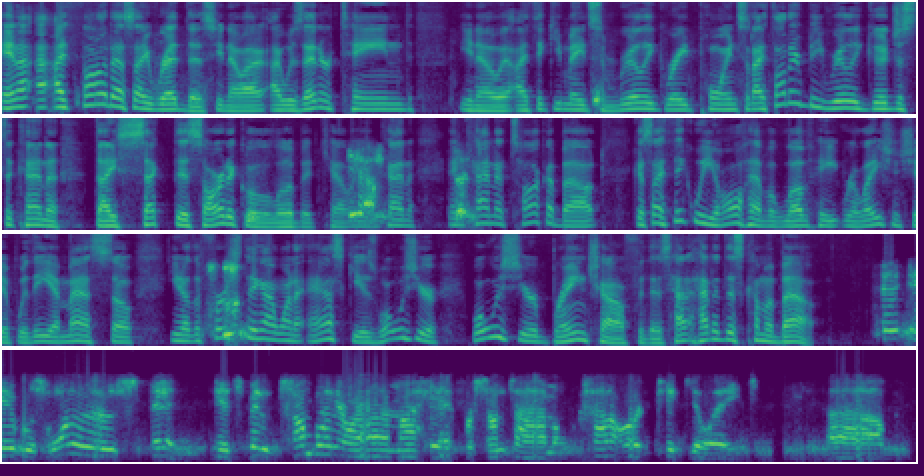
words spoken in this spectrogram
And I, I, thought as I read this, you know, I, I, was entertained. You know, I think you made some really great points, and I thought it'd be really good just to kind of dissect this article a little bit, Kelly, yeah. and kind of and kind of talk about because I think we all have a love hate relationship with EMS. So, you know, the first thing I want to ask you is what was your what was your brainchild for this? How how did this come about? It, it was one of those. It, it's been tumbling around in my head for some time on how to articulate um,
